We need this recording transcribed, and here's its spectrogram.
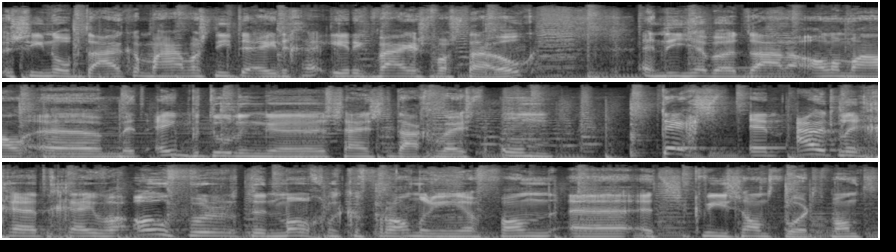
zien opduiken. Maar hij was niet de enige. Erik Weijers was daar ook. En die hebben daar allemaal met één bedoeling zijn ze daar geweest om tekst en uitleg te geven over de mogelijke veranderingen van het circuit Zandvoort. Want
